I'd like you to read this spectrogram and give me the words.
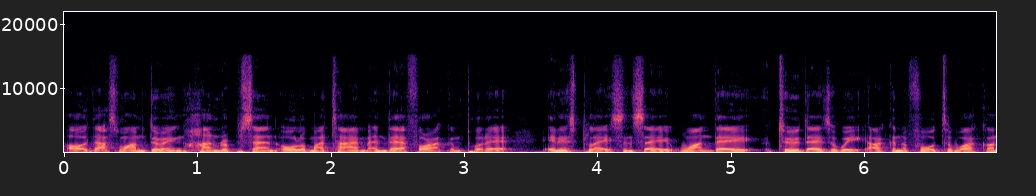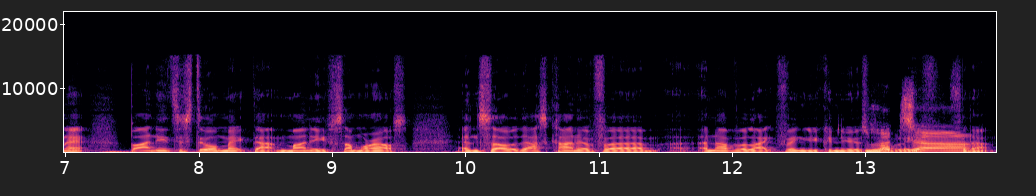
oh, that's what I'm doing 100% all of my time. And therefore, I can put it in its place and say, one day, two days a week, I can afford to work on it, but I need to still make that money somewhere else. And so that's kind of um, another like thing you can use probably uh, for that.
